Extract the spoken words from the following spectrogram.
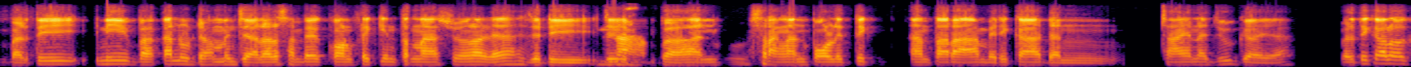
berarti ini bahkan udah menjalar sampai konflik internasional ya. Jadi jadi Nah, bahan betul. serangan politik antara Amerika dan China juga ya. Berarti kalau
